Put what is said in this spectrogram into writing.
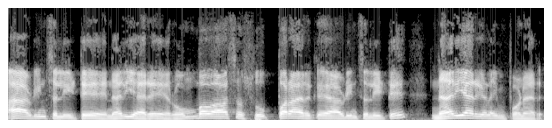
ஆ அப்படின்னு சொல்லிட்டு நரியாரு ரொம்ப வாசம் சூப்பராக இருக்கு அப்படின்னு சொல்லிட்டு நரியார் கிளம்பி போனார்.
